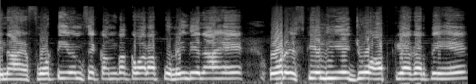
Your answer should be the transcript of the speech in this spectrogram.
देना है। 40 एम से कम का कवर आपको नहीं देना है। और इसके लिए जो आप क्या करते हैं,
